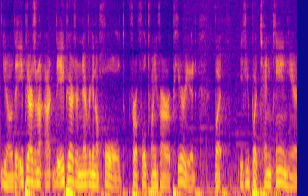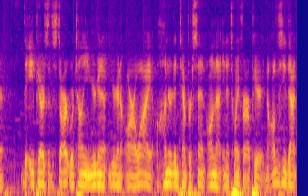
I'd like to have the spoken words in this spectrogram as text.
you know the APRs are not are, the APRs are never going to hold for a full 24 hour period. But if you put 10k in here, the APRs at the start we're telling you you're gonna you're gonna ROI 110% on that in a 24 hour period. Now obviously that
